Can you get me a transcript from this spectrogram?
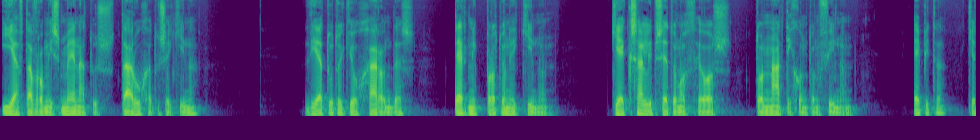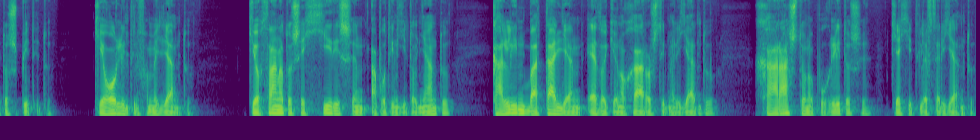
ή αυταβρωμισμένα τους τα ρούχα τους εκείνα. Δια τούτο και ο χάροντας παίρνει πρώτον εκείνον και εξάλληψε τον ο Θεός των άτυχων των φίνων, έπειτα και το σπίτι του και όλη την φαμελιά του και ο θάνατος εχείρισεν από την γειτονιά του, καλήν μπατάλιαν έδωκεν ο χάρος στη μεριά του, χαράστον όπου γλίτωσε και έχει τη λευτεριά του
